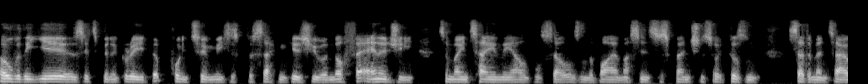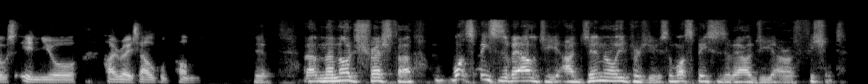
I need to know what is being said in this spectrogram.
over the years it's been agreed that 0.2 meters per second gives you enough energy to maintain the algal cells and the biomass in suspension so it doesn't sediment out in your high rate algal pond. Yeah. Uh, Manoj Shrestha, what species of algae are generally produced and what species of algae are efficient?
